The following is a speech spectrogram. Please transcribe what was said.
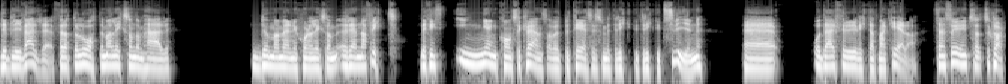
det blir värre för att då låter man liksom de här dumma människorna liksom ränna fritt. Det finns ingen konsekvens av att bete sig som ett riktigt, riktigt svin. Eh, och därför är det viktigt att markera. Sen så är det inte så, såklart,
